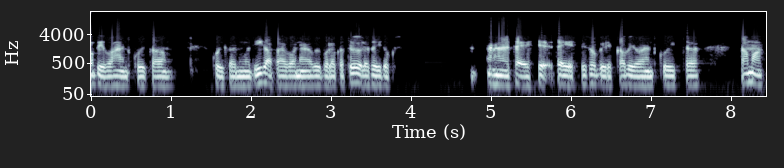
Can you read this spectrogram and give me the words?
abivahend kui ka, kui ka niimoodi igapäevane võib-olla ka tööle sõiduks täiesti, täiesti sobilik abivahend, kuid samas,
